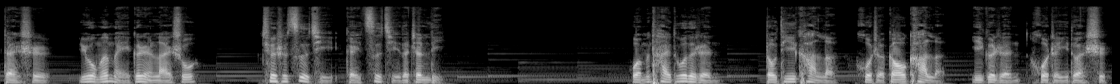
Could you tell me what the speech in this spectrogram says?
但是与我们每个人来说，却是自己给自己的真理。我们太多的人，都低看了或者高看了一个人或者一段事，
